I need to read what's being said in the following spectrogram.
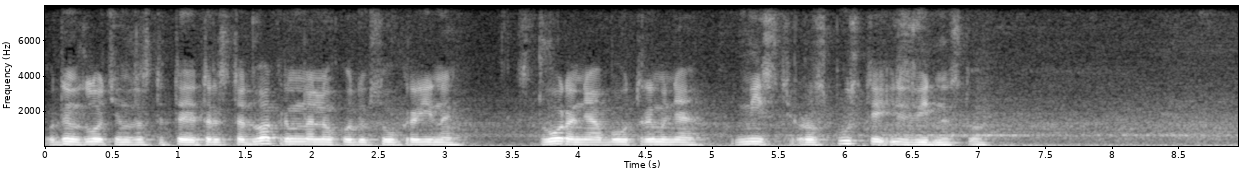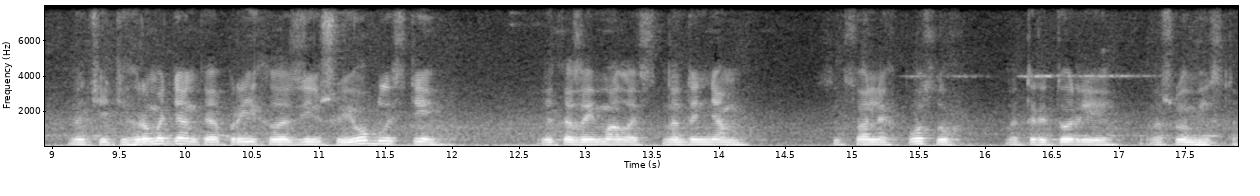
один злочин за статтею 302 Кримінального кодексу України створення або утримання місць розпусти і звідництва. Значить, громадянка приїхала з іншої області, яка займалась наданням сексуальних послуг на території нашого міста.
